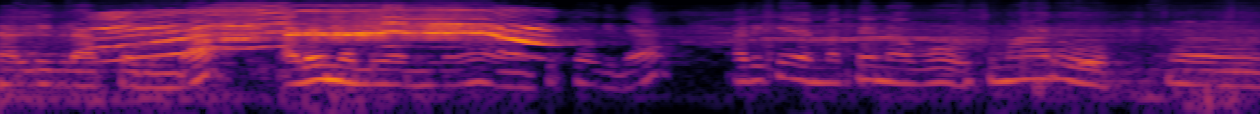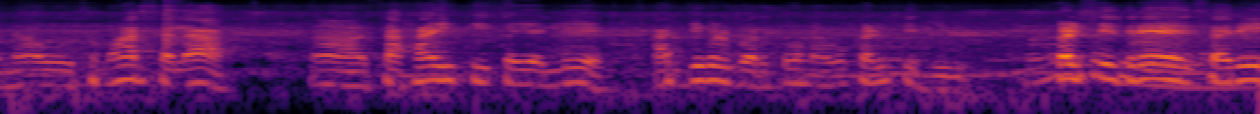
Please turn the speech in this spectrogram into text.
ನಲ್ಲಿಗಳಾಗ್ತದಿಂದ ಹಳೆ ನಲ್ಲಿಯನ್ನು ಕಿತ್ತೋಗಿದೆ ಅದಕ್ಕೆ ಮತ್ತೆ ನಾವು ಸುಮಾರು ನಾವು ಸುಮಾರು ಸಲ ಸಹಾಯಕಿ ಕೈಯಲ್ಲಿ ಅರ್ಜಿಗಳು ಬರೆದು ನಾವು ಕಳಿಸಿದ್ದೀವಿ. ಕಳಿಸಿದ್ರೆ ಸರಿ.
